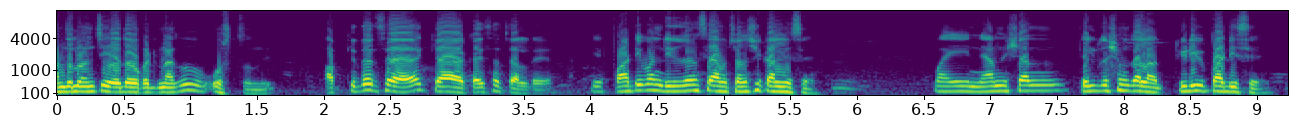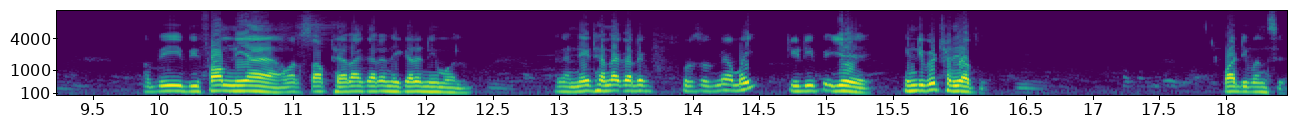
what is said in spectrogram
అందులోంచి ఏదో ఒకటి నాకు వస్తుంది आप किधर से है क्या कैसा चल रहे हैं ये फोर्टी वन डिवीजन से हम चंद्रशेखर कॉलोनी से मैं नॉमिनेशन तेलुगुदेशम दल टीडीपी पार्टी से अभी बी फॉर्म नहीं आया हमारा साहब ठहरा करे नहीं करे नहीं मालूम अगर नहीं ठहरा करने की फुर्सत में भाई टी डी ये इंडिपेंडेंट ठहर जाता हूँ पार्टी वन से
